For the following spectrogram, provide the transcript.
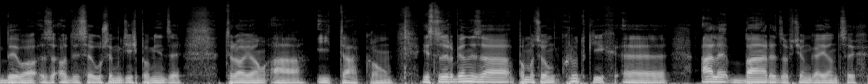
było z Odyseuszem gdzieś pomiędzy Troją a Itaką. Jest to zrobione za pomocą krótkich, ale bardzo wciągających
